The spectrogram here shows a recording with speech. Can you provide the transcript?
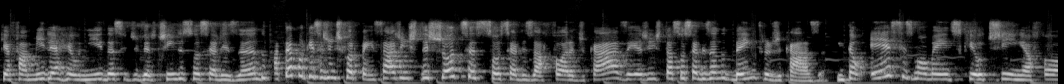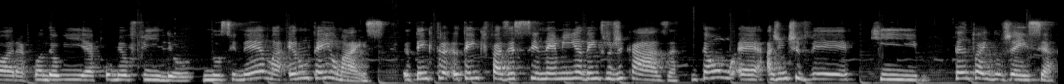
que é a família reunida, se divertindo e socializando. Até porque, se a gente for pensar, a gente deixou de se socializar fora de casa e a gente está socializando dentro de casa. Então, esses momentos que eu tinha fora, quando eu ia com meu filho no cinema, eu não tenho mais. Eu tenho que, eu tenho que fazer cineminha dentro de casa. Então, é, a gente vê que tanto a indulgência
